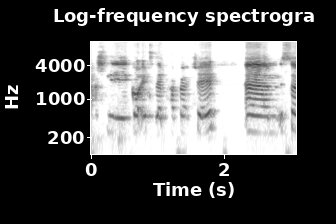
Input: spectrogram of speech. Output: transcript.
actually got into the profession. Um, so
